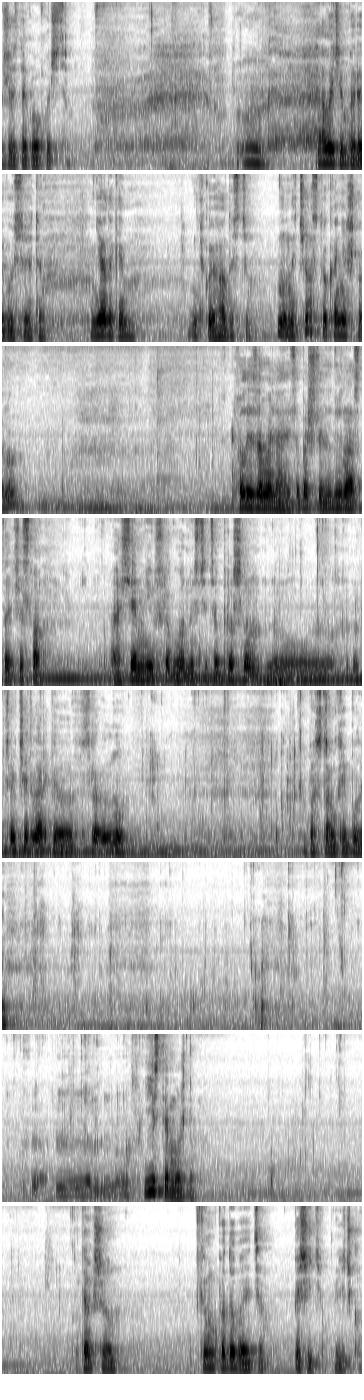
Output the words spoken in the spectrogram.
Щось такого хочеться. А ви чим перекусуєте? Я таким такою гадостю. Ну, не часто, звісно, ну. Коли заваляється, бачите, до 12 числа. А 7 днів срок годності. Це в прошлому, ну, це четвер, ну, поставки були. Їсти можна. Так що, кому подобається, пишіть лічку.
